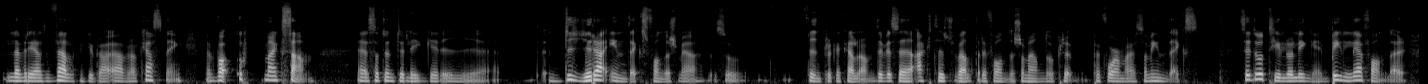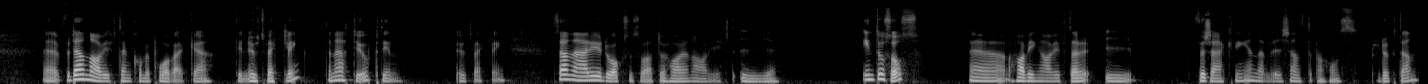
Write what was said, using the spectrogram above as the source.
levererat väldigt mycket bra överavkastning, men var uppmärksam Eh, så att du inte ligger i eh, dyra indexfonder som jag så fint brukar kalla dem, det vill säga aktivt förvaltade fonder som ändå performar som index. Se då till att ligga i billiga fonder, eh, för den avgiften kommer påverka din utveckling. Den äter ju upp din utveckling. Sen är det ju då också så att du har en avgift i, inte hos oss, har vi inga avgifter i försäkringen eller i tjänstepensionsprodukten.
